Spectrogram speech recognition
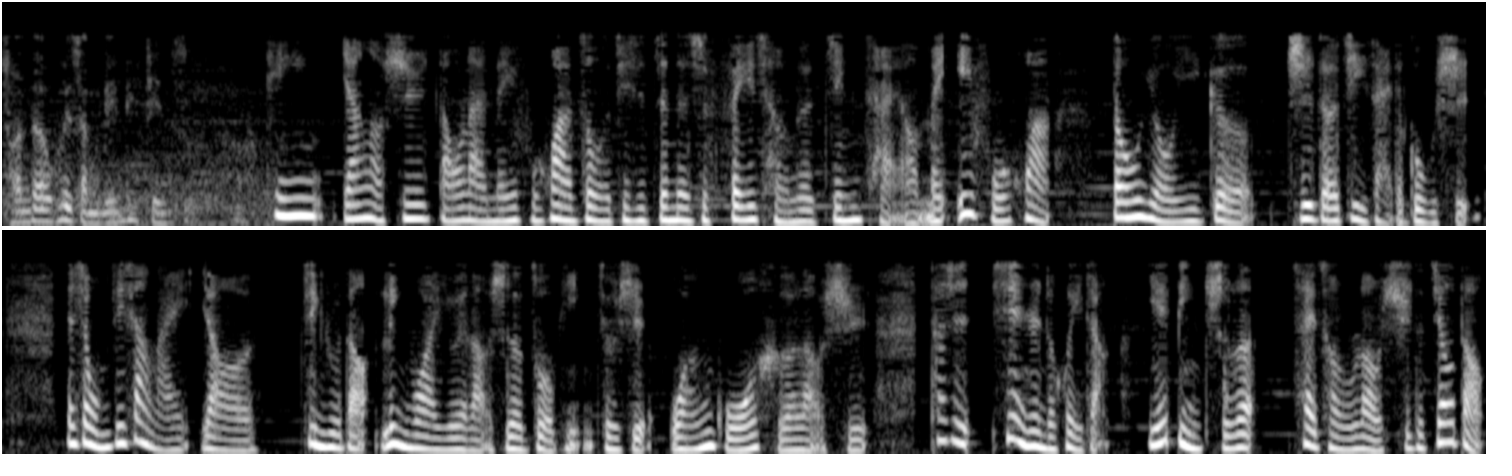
传得非常淋漓尽致。听杨老师导览每一幅画作，其实真的是非常的精彩啊！每一幅画都有一个值得记载的故事。但是我们接下来要。进入到另外一位老师的作品，就是王国和老师，他是现任的会长，也秉持了蔡草如老师的教导，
